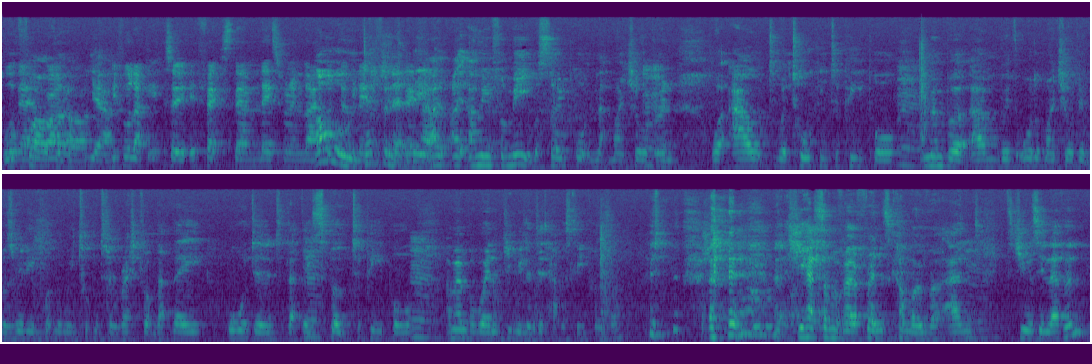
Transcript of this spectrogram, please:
or, their father, father, yeah. do you feel like it, so it affects them later on in life? Oh, the relationships they definitely. I, I, I mean, for me, it was so important that my children mm. were out, were talking to people. Mm. I remember um, with all of my children, it was really important when we took them to a restaurant that they ordered, that they mm. spoke to people. I remember when Jamila did have a sleepover. she had some of her friends come over, and she was 11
